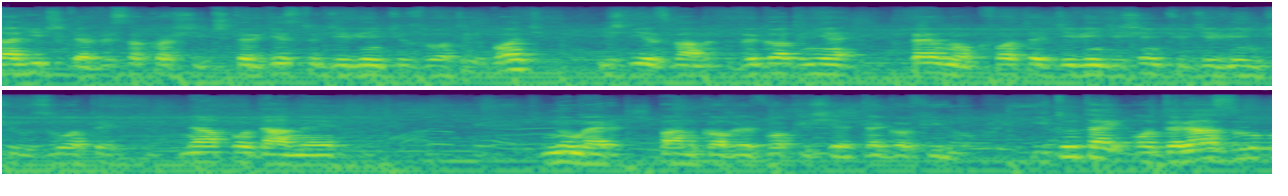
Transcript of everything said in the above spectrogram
zaliczkę w wysokości 49 zł, bądź jeśli jest Wam wygodnie, pełną kwotę 99 zł na podany numer bankowy w opisie tego filmu. I tutaj od razu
